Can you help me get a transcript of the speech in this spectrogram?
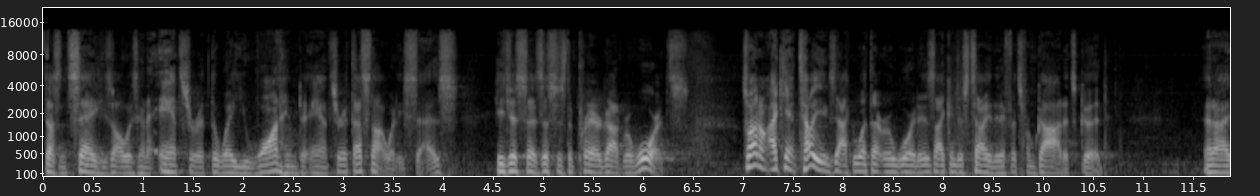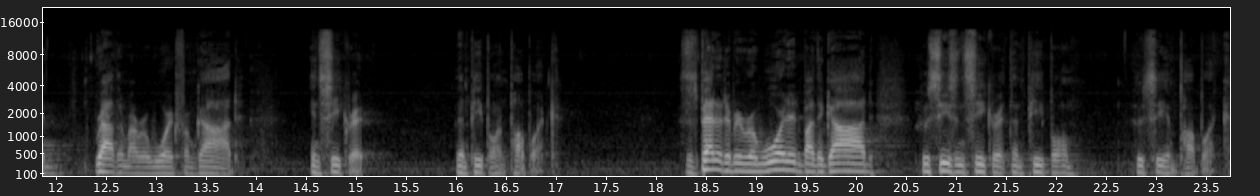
Doesn't say he's always going to answer it the way you want him to answer it. That's not what he says. He just says this is the prayer God rewards. So I, don't, I can't tell you exactly what that reward is. I can just tell you that if it's from God, it's good. And I'd rather my reward from God in secret than people in public. It's better to be rewarded by the God who sees in secret than people who see in public.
